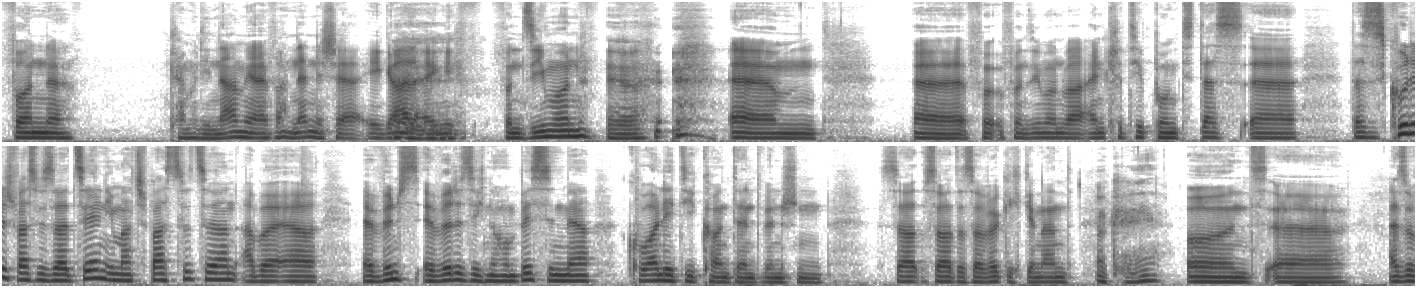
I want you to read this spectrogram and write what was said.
von, äh, kann man die Namen hier einfach nennen, ist ja egal Ja, eigentlich, von Simon. Ja. Ähm, äh, von, von Simon war ein Kritikpunkt, dass, äh, dass es cool ist, was wir so erzählen. Ihm macht Spaß zuzuhören, aber er, er wünscht, er würde sich noch ein bisschen mehr Quality-Content wünschen. So, so hat er es auch wirklich genannt. Okay. Und äh, also,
